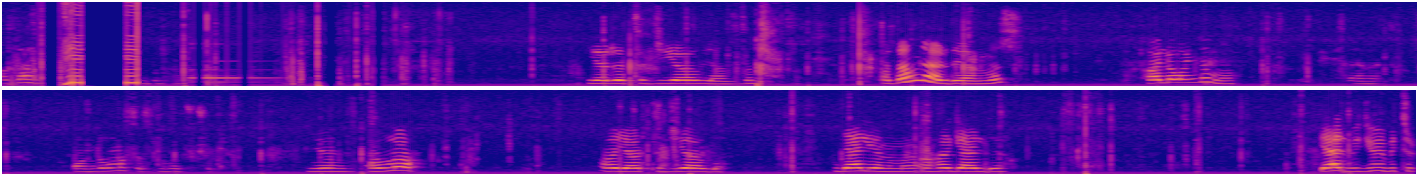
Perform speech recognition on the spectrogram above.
Adam Yaratıcıyı al yazdım. Adam nerede yalnız? Hala oyunda mı? evet. Oyunda olmasa sunucu çok. Yani Allah. Aa yaratıcıyı aldı. Gel yanıma. Aha geldi. Gel videoyu bitiriyorum.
